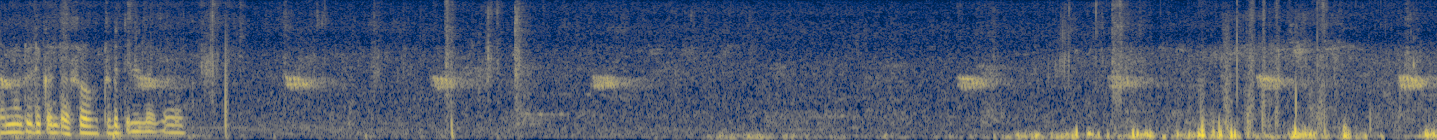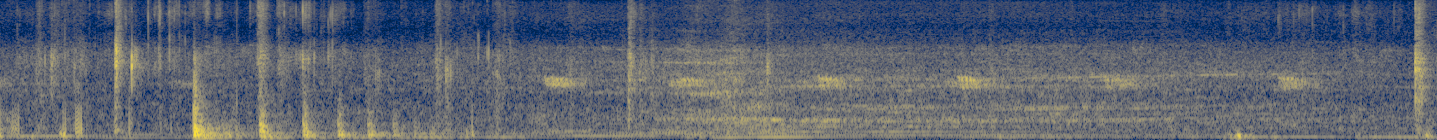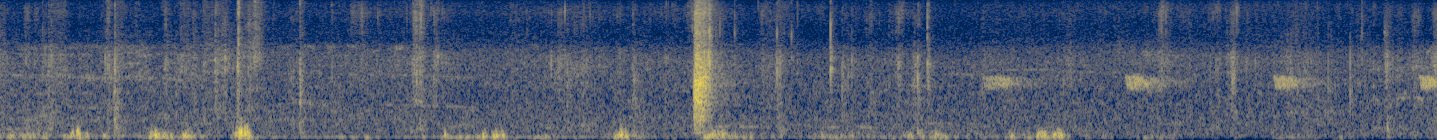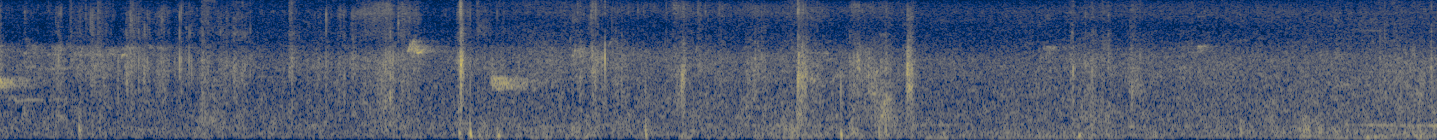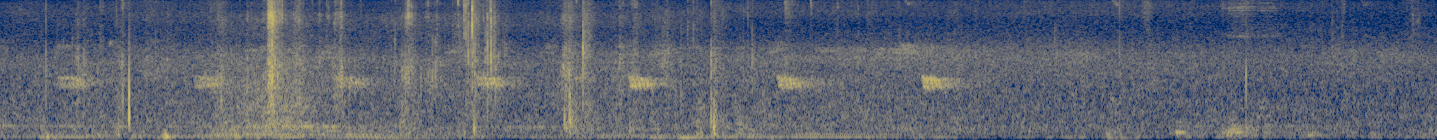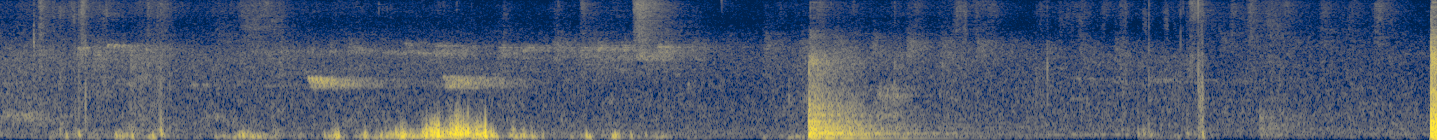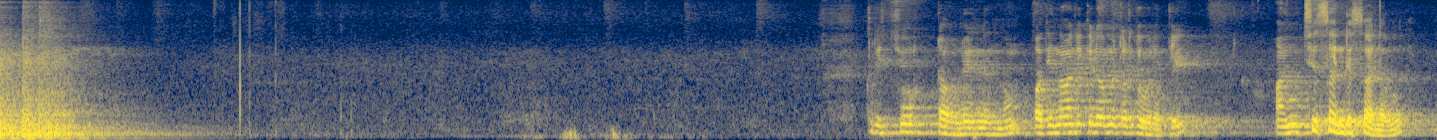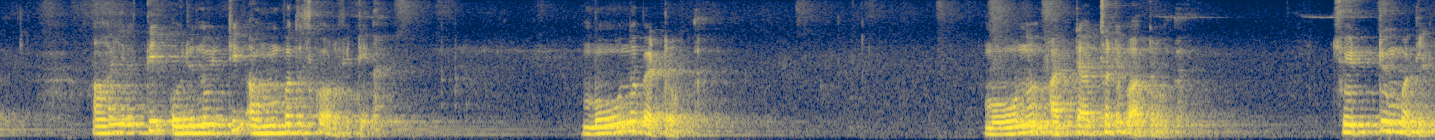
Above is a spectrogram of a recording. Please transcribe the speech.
അങ്ങോട്ട് എടുക്കണ്ട ഷോട്ട് എടുത്തില്ല തൃശ്ശൂർ ടൗണിൽ നിന്നും പതിനാല് കിലോമീറ്റർ ദൂരത്തിൽ അഞ്ച് സെന്റ് സ്ഥലവും ആയിരത്തി ഒരുന്നൂറ്റി അമ്പത് സ്ക്വയർ ഫീറ്റ് മൂന്ന് ബെഡ്റൂം മൂന്ന് അറ്റാച്ച്ഡ് ബാത്റൂം ചുറ്റും മതിൽ.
